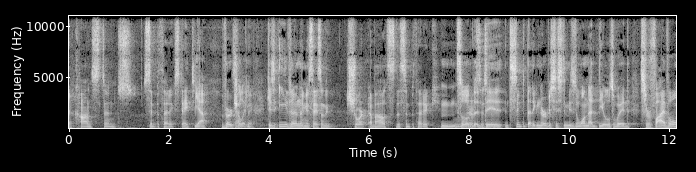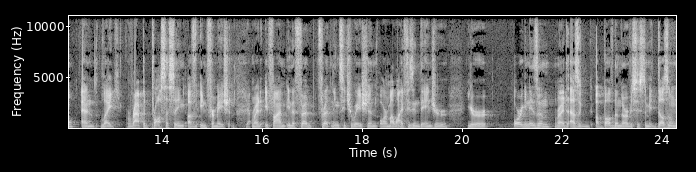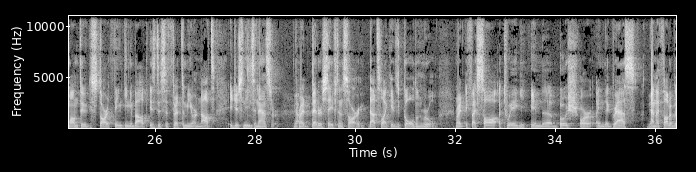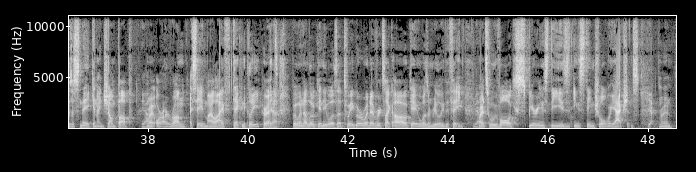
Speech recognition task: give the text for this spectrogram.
a constant sympathetic state. yeah virtually Exactly. because even Can you say something short about the sympathetic? Mm, so nervous the, system? the sympathetic nervous system is the one that deals with survival and like rapid processing of information Yeah. right if i'm in a threat, threatening situation or my life is in danger your organism right as a, above the nervous system it doesn't want to start thinking about is this a threat to me or not it just needs an answer Yeah. right better safe than sorry that's like its golden rule right if i saw a twig in the bush or in the grass and I thought it was a snake, and I jump up, Yeah. right, or I run. I saved my life, technically, right? Yeah. But when I look and it was a twig or whatever, it's like, oh, okay, it wasn't really the thing, Yeah. right? So we've all experienced these instinctual reactions, Yeah. right?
